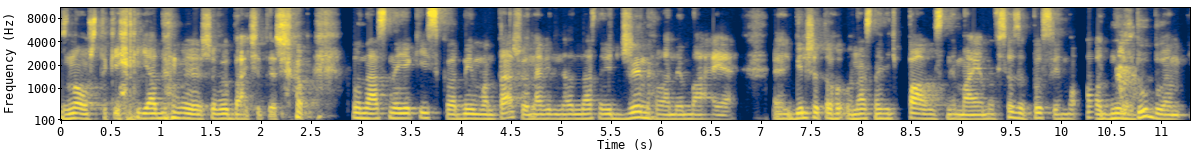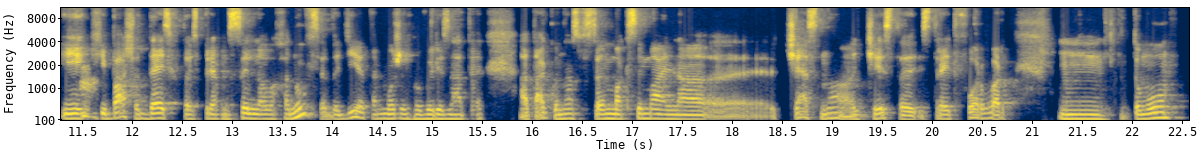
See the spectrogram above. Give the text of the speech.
Знову ж таки, я думаю, що ви бачите, що у нас не якийсь складний монтаж, у навіть у нас навіть джингла немає. Е, більше того, у нас навіть пауз немає. Ми все записуємо одним дублем, і хіба що десь хтось прям сильно лоханувся, тоді я там можу його вирізати. А так у нас все максимально е, чесно, чисто і straightforward. Тому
